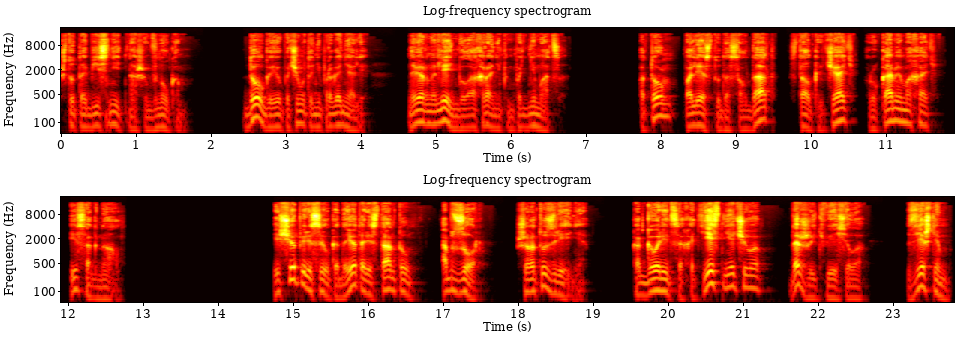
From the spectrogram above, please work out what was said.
что-то объяснить нашим внукам. Долго ее почему-то не прогоняли. Наверное, лень было охранникам подниматься. Потом полез туда солдат, стал кричать, руками махать и согнал. Еще пересылка дает арестанту обзор, широту зрения. Как говорится, хоть есть нечего, да жить весело. В здешнем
